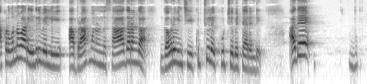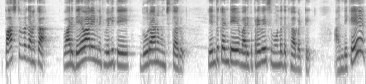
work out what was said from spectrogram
అక్కడ ఉన్నవారు ఎదురు వెళ్ళి ఆ బ్రాహ్మణులను సాధారణంగా గౌరవించి కుర్చీలో కూర్చోబెట్టారండి. అదే పాస్టర్ గనక వారి దేవాలయానికి వెళితే దూరాన ఉంచుతారు. ఎందుకంటే వారికి ప్రవేశం ఉండదు కాబట్టి. అందుకే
